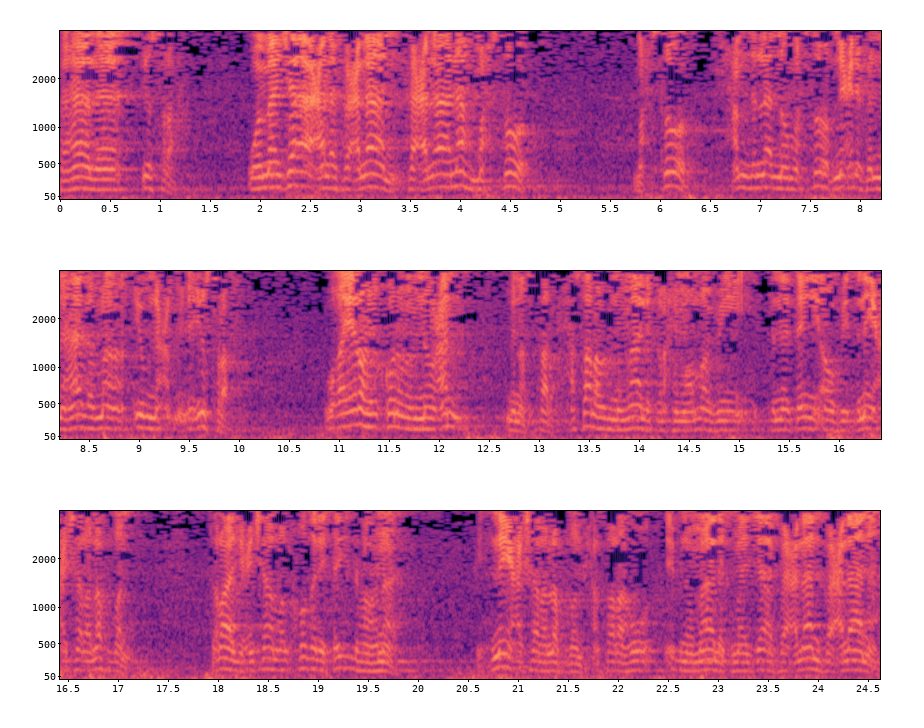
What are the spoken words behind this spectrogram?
فهذا يصرف. وما جاء على فعلان فعلانة محصور. محصور. الحمد لله أنه محصور. نعرف أن هذا ما يمنع من يصرف. وغيره يكون ممنوعا. من الصرف. حصره ابن مالك رحمه الله في اثنتين أو في اثني عشر لفظا. تراجع إن شاء الله الخضر تجده هناك. في اثني عشر لفظا حصره ابن مالك ما جاء فعلان فعلانا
